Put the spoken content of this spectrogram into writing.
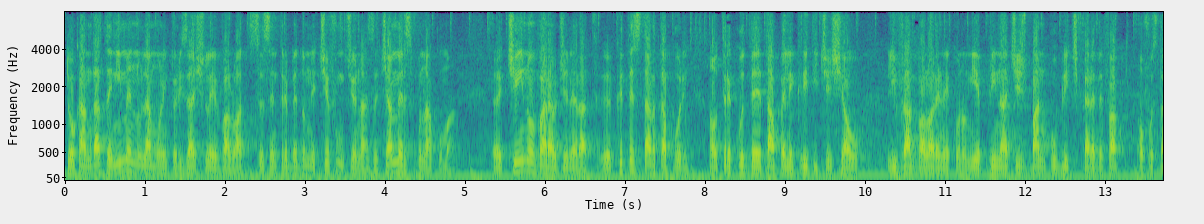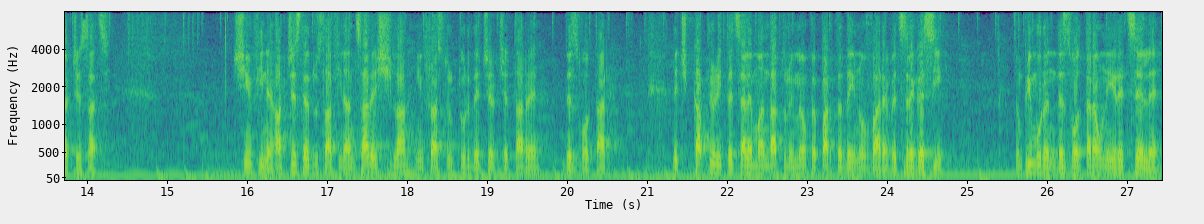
Deocamdată nimeni nu le-a monitorizat și le-a evaluat să se întrebe, domne, ce funcționează, ce a mers până acum, ce inovare au generat, câte startup-uri au trecut de etapele critice și au livrat valoare în economie prin acești bani publici care de fapt au fost accesați. Și în fine, acces redus la finanțare și la infrastructuri de cercetare-dezvoltare. Deci, ca priorități ale mandatului meu pe partea de inovare, veți regăsi, în primul rând, dezvoltarea unei rețele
